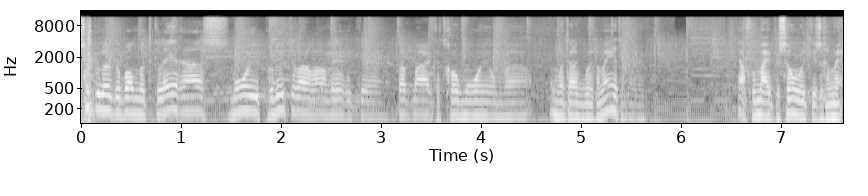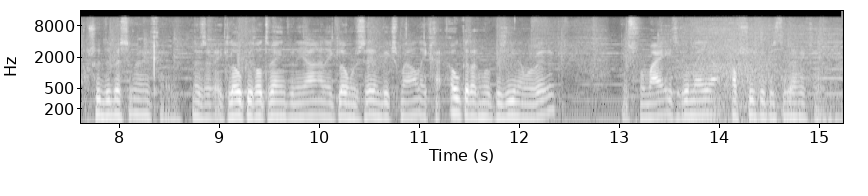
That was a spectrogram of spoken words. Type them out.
superleuke band met collega's, mooie producten waar we aan werken. Dat maakt het gewoon mooi om, uh, om uiteindelijk bij gemeente te werken. Ja, voor mij persoonlijk is Remedia absoluut de beste werkgever. Dus ik loop hier al 22 jaar en ik loop nog steeds een big smile. Ik ga elke dag met plezier naar mijn werk. Dus voor mij is Remea absoluut de beste werkgever.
